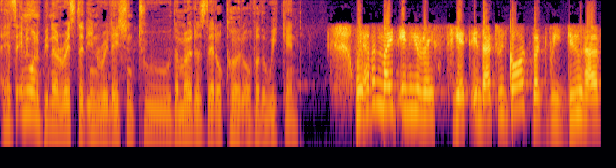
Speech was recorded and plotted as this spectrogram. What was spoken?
Has anyone been arrested in relation to the murders that occurred over the weekend? We haven't made any arrests yet in that regard, but we do have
